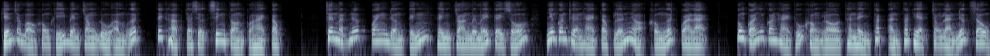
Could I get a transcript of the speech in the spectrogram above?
khiến cho bầu không khí bên trong đủ ẩm ướt, thích hợp cho sự sinh tồn của hải tộc. Trên mặt nước quanh đường kính hình tròn mười mấy cây số, những con thuyền hải tộc lớn nhỏ không ngớt qua lại. Cũng có những con hải thú khổng lồ thân hình thoát ẩn thoát hiện trong làn nước sâu.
